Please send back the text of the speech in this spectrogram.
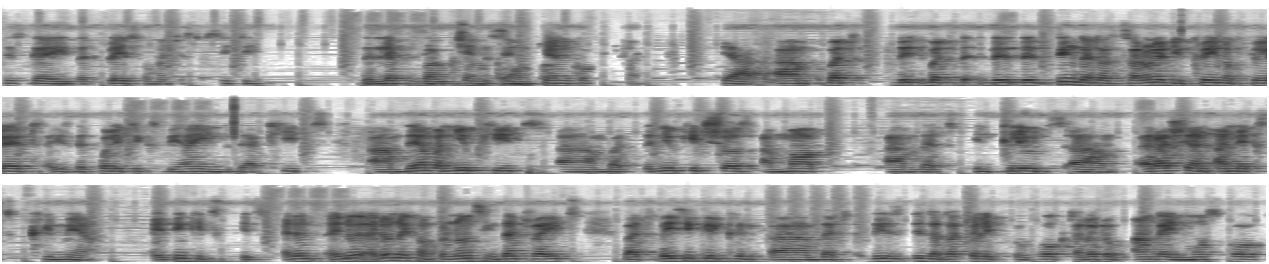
this guy that plays for Manchester City, the left back. Zinchenko. Yeah, um, but the but the, the, the thing that has surrounded Ukraine of late is the politics behind their kit. Um, they have a new kit, um, but the new kit shows a map um, that includes um, Russian annexed Crimea. I think it's it's I don't I know I don't know if I'm pronouncing that right, but basically um, that this this has actually provoked a lot of anger in Moscow.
